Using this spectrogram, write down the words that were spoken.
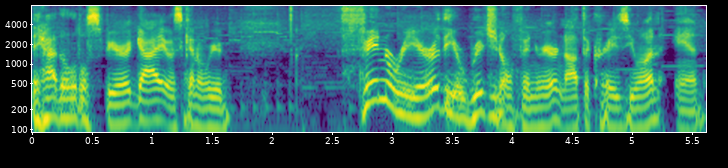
they had the little spirit guy? It was kind of weird. Fenrir, the original Fenrir, not the crazy one. And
